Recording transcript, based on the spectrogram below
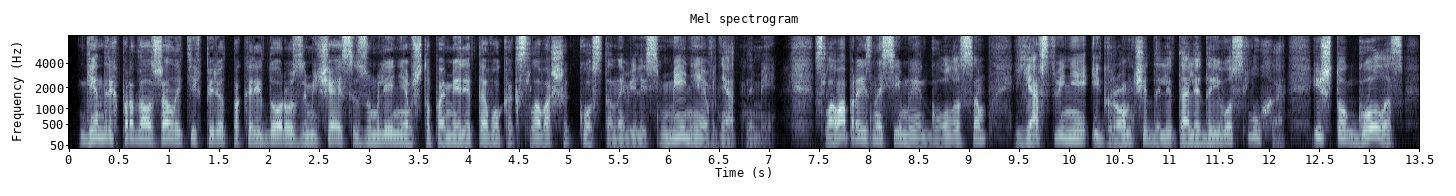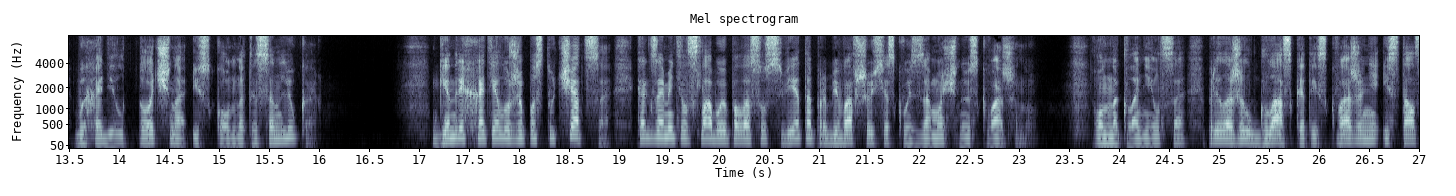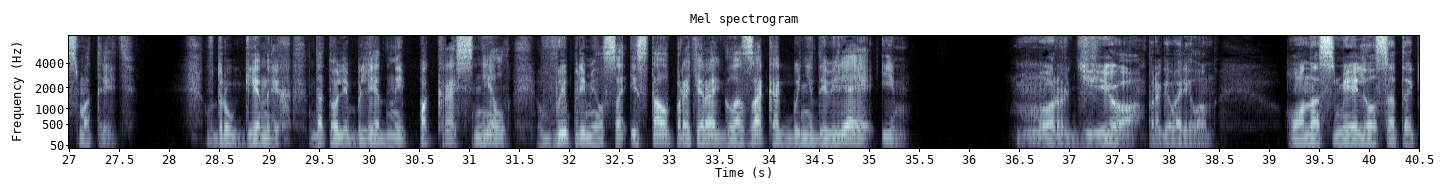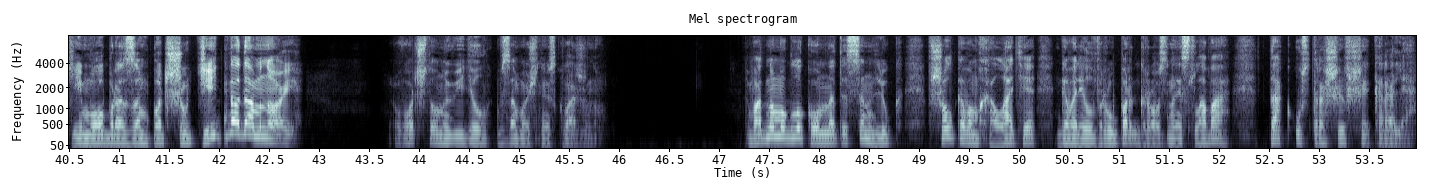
Генрих продолжал идти вперед по коридору, замечая с изумлением, что по мере того, как слова Шико становились менее внятными, слова, произносимые голосом, явственнее и громче долетали до его слуха, и что голос выходил точно из комнаты Сен-Люка. Генрих хотел уже постучаться, как заметил слабую полосу света, пробивавшуюся сквозь замочную скважину. Он наклонился, приложил глаз к этой скважине и стал смотреть. Вдруг Генрих, да то ли бледный, покраснел, выпрямился и стал протирать глаза, как бы не доверяя им. «Мордье!» — проговорил он. «Он осмелился таким образом подшутить надо мной!» Вот что он увидел в замочную скважину. В одном углу комнаты Сен-Люк в шелковом халате говорил в рупор грозные слова, так устрашившие короля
